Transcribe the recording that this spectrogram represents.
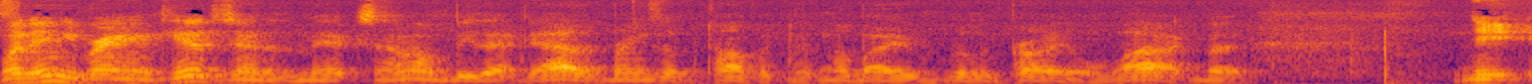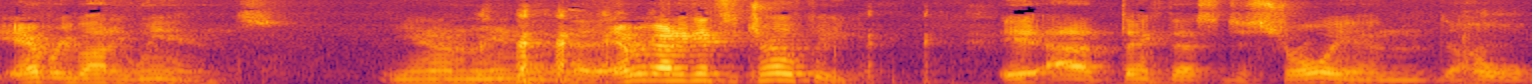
Well, then you bring in kids into the mix, and I'm gonna be that guy that brings up a topic that nobody really probably will like, but the, everybody wins. You know what I mean? everybody gets a trophy. It, I think that's destroying the whole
